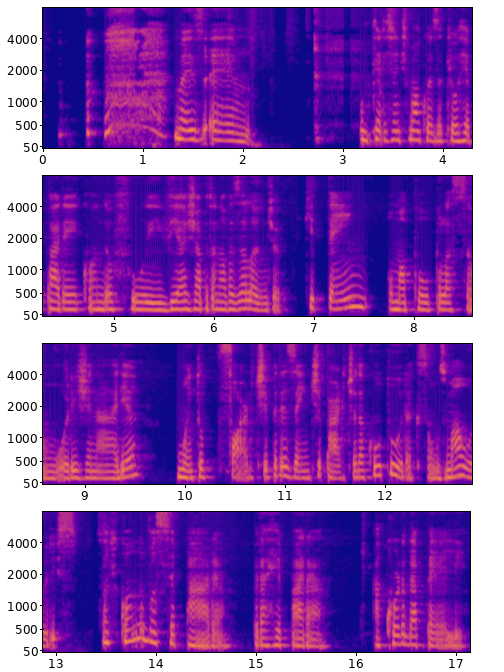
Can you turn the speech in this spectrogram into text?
Mas é interessante uma coisa que eu reparei quando eu fui viajar para Nova Zelândia, que tem uma população originária muito forte, presente, parte da cultura, que são os maores. Só que quando você para para reparar a cor da pele,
